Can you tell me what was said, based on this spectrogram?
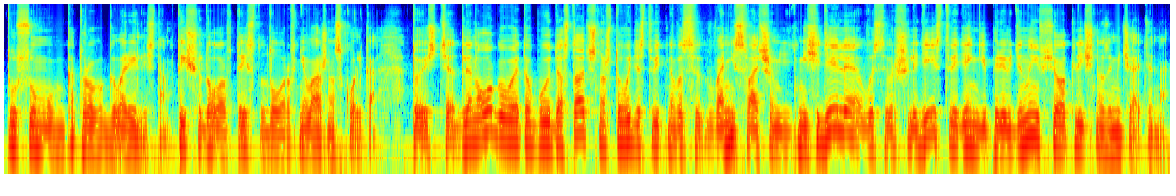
ту сумму, о которой вы говорились, там, 1000 долларов, 300 долларов, неважно сколько. То есть для налогового этого будет достаточно, что вы действительно, вы, они с вашими детьми сидели, вы совершили действие, деньги переведены, все отлично, замечательно.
